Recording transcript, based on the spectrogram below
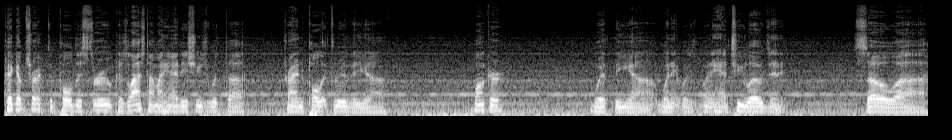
pickup truck to pull this through because last time I had issues with uh, trying to pull it through the bunker with the when it was when it had two loads in it so uh,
